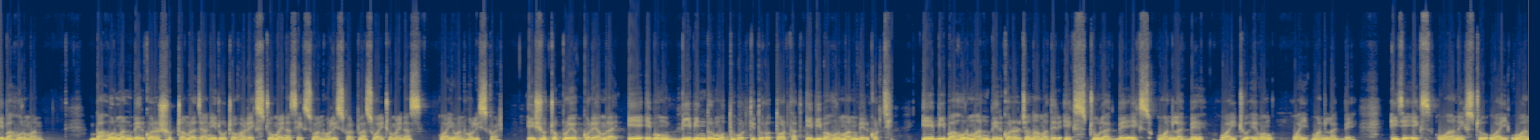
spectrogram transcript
এ বাহুর মান। বাহুর মান বের করার সূত্র আমরা জানি root over X two minus X one whole square plus Y two minus Y one whole square. এই সূত্র প্রয়োগ করে আমরা এ এবং বি বিন্দুর মধ্যবর্তী দূরত্ব অর্থাৎ এ বি বাহুর মান বের করছি। এ বি বাহুর মান বের করার জন্য আমাদের এক্স টু লাগবে, এক্স ওয়ান লাগবে, ওয়াই টু এবং ওয়াই ওয়ান লাগবে। এই যে X one, X two, Y one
